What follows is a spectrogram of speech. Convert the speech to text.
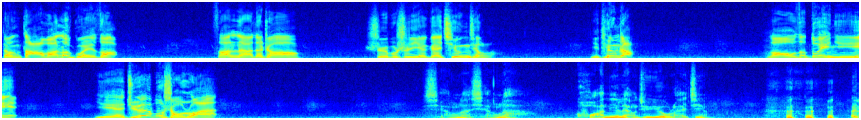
等打完了鬼子，咱俩的账，是不是也该清清了？你听着，老子对你，也绝不手软。行了行了，夸你两句又来劲了。哎，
